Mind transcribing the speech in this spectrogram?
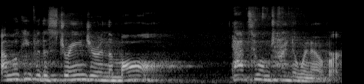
I'm looking for the stranger in the mall. That's who I'm trying to win over.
